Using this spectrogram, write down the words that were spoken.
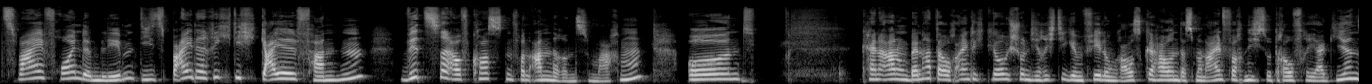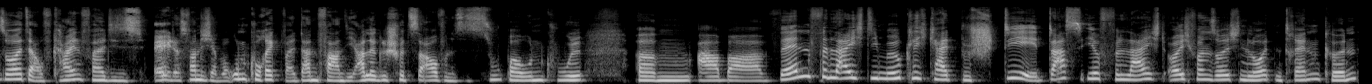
zwei Freunde im Leben, die es beide richtig geil fanden, Witze auf Kosten von anderen zu machen. Und keine Ahnung, Ben hat da auch eigentlich, glaube ich, schon die richtige Empfehlung rausgehauen, dass man einfach nicht so drauf reagieren sollte. Auf keinen Fall dieses, ey, das fand ich aber unkorrekt, weil dann fahren die alle Geschütze auf und es ist super uncool. Ähm, aber wenn vielleicht die Möglichkeit besteht, dass ihr vielleicht euch von solchen Leuten trennen könnt,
